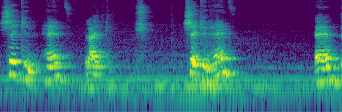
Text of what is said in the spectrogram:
shaking hands like sh- shaking hands and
